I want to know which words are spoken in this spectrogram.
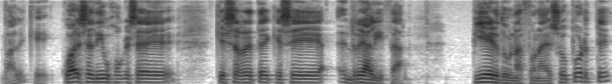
¿vale? Que, ¿Cuál es el dibujo que se, que se, que se realiza? Pierdo una zona de soporte,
